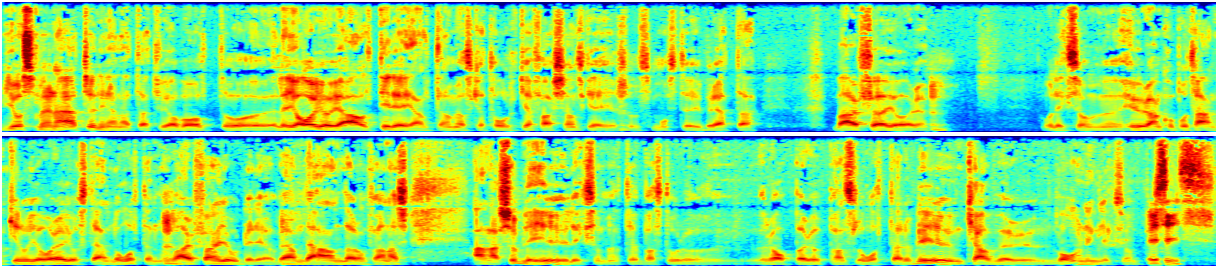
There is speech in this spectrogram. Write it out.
just med den här turnén att, att vi har valt att, eller jag gör ju alltid det egentligen om jag ska tolka farsans grejer så, så måste jag ju berätta varför jag gör det. Mm. Och liksom hur han kom på tanken att göra just den låten och mm. varför han gjorde det och vem det handlar om. För annars, annars så blir det ju liksom att jag bara står och rapar upp hans låtar. Då blir det ju en covervarning liksom. Precis.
